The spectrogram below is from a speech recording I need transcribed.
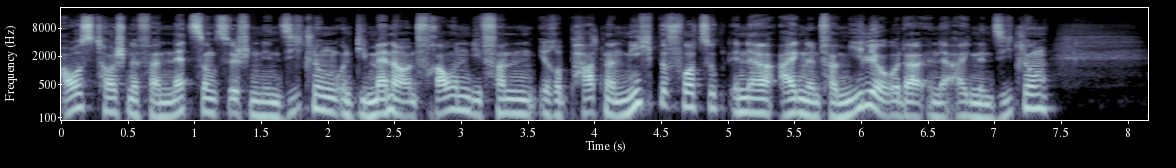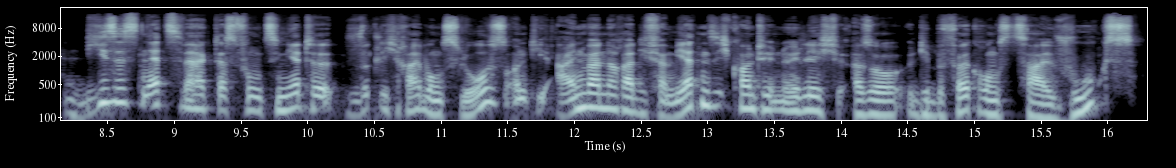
Austausch, eine Vernetzung zwischen den Siedlungen und die Männer und Frauen, die fanden ihre Partner nicht bevorzugt in der eigenen Familie oder in der eigenen Siedlung. Dieses Netzwerk, das funktionierte wirklich reibungslos und die Einwanderer, die vermehrten sich kontinuierlich, also die Bevölkerungszahl wuchs.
